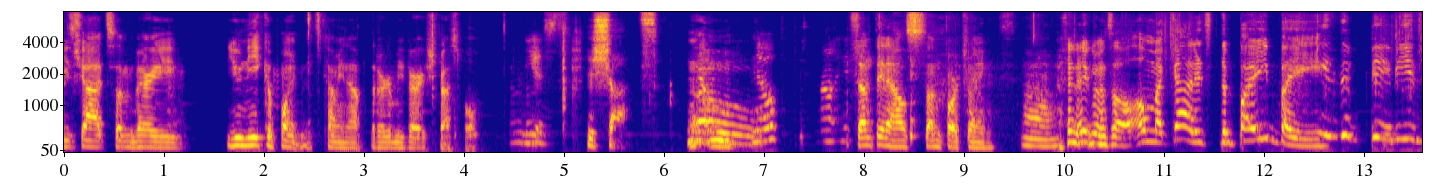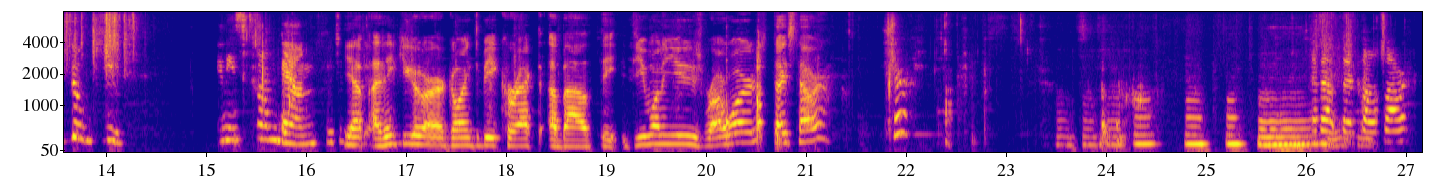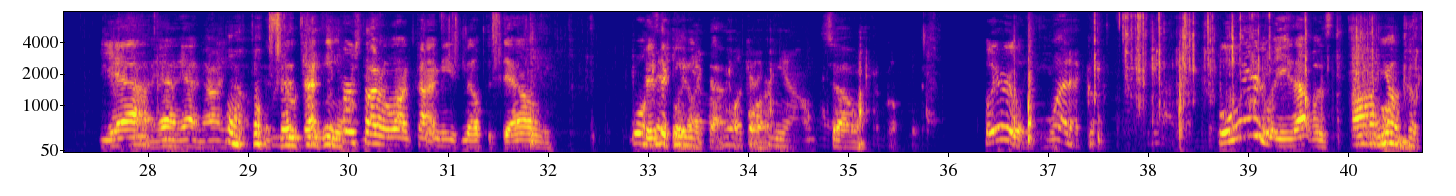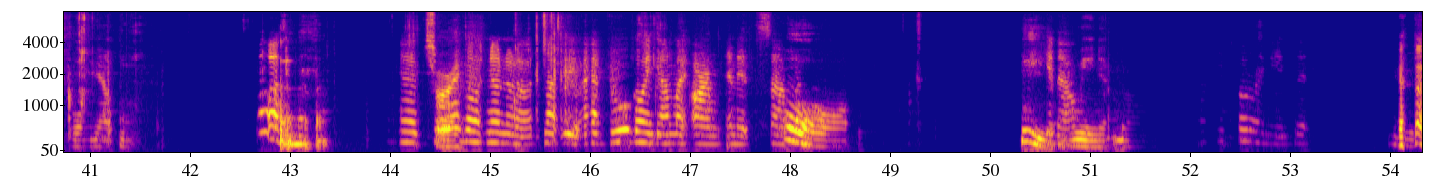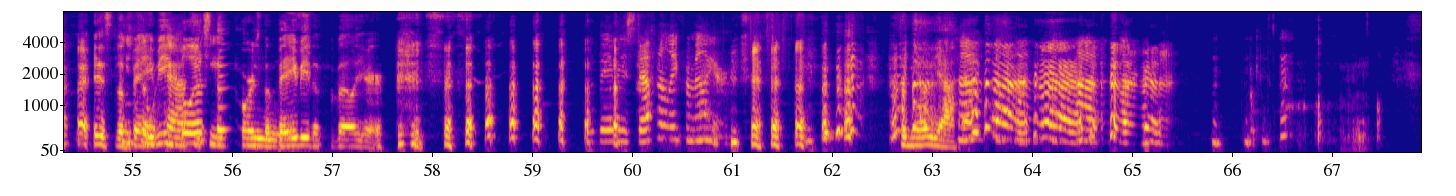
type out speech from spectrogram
He's got some very unique appointments coming up that are going to be very stressful. Yes. his shots. No. Nope. Not his Something else, unfortunately. Oh, Enigma's all, oh my god, it's the baby. He's a baby. He's so cute. And he's calmed down. Which is Yep, good. I think you are going to be correct about the. Do you want to use raw Rawars Dice Tower? Sure. About the cauliflower. Yeah, yeah, yeah. Now I know. Oh, That's, that's the first time in a long time he's melted down. Physically like that before. So clearly, What a good. clearly that was. Oh, you're a good boy. Yeah. Oh, I have Sorry. Going, no, no, no, it's not you. I have drool going down my arm, and it's um. Oh. He You know. mean it. Mom. He totally needs it. is the He's baby happy Callista or is the baby the familiar? The baby's definitely familiar. familiar.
